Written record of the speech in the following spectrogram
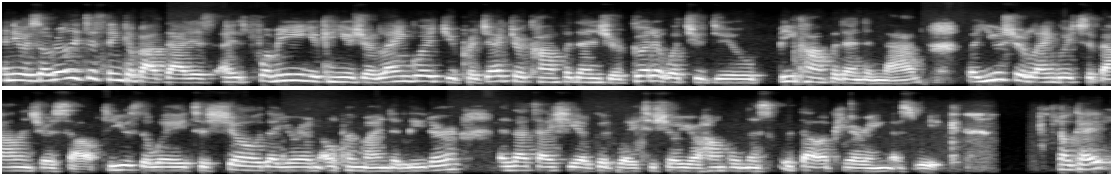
anyway, so really just think about that. Is, is for me, you can use your language, you project your confidence, you're good at what you do, be confident in that, but use your language to balance yourself, to use the way to show that you're an open minded leader. And that's actually a good way to show your humbleness without appearing as weak. Okay.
